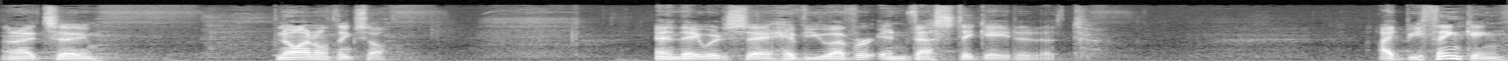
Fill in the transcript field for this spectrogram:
And I'd say, no, I don't think so. And they would say, have you ever investigated it? I'd be thinking,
